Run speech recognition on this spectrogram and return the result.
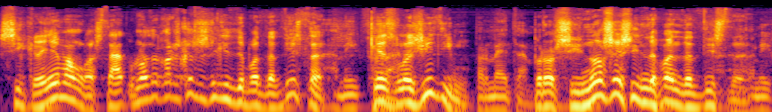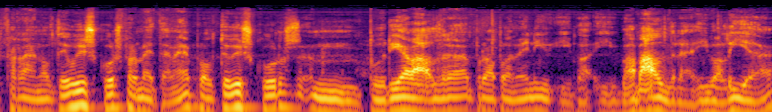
si creiem en l'Estat, una altra cosa és que se sigui independentista, Amic que és Ferran, legítim, permetem. però si no s'és independentista, Amic Ferran, el teu discurs, permetem, eh, però el teu discurs mm, podria valdre probablement i, i, va, i va valdre i valia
